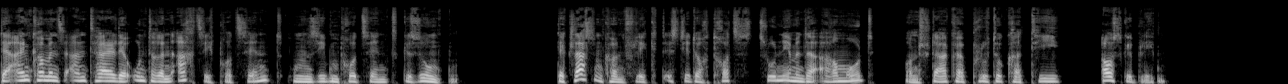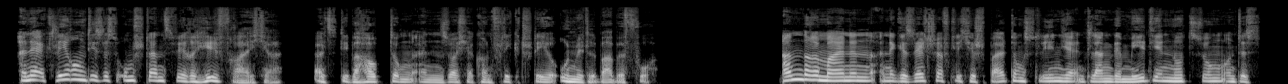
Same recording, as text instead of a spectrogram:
Der Einkommensanteil der unteren 80 Prozent um sieben Prozent gesunken. Der Klassenkonflikt ist jedoch trotz zunehmender Armut und starker Plutokratie ausgeblieben. Eine Erklärung dieses Umstands wäre hilfreicher, als die Behauptung, ein solcher Konflikt stehe unmittelbar bevor. Andere meinen eine gesellschaftliche Spaltungslinie entlang der Mediennutzung und des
